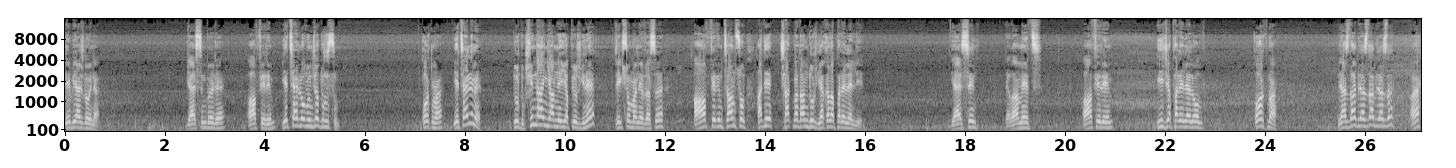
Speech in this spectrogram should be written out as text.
Debriyajla oyna. Gelsin böyle. Aferin. Yeterli olunca durursun. Korkma. Yeterli mi? Durduk. Şimdi hangi hamleyi yapıyoruz yine? Direksiyon manevrası. Aferin tam sol. Hadi çarpmadan dur. Yakala paralelliği. Gelsin. Devam et. Aferin. İyice paralel ol. Korkma. Biraz daha biraz daha biraz daha. Ha?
